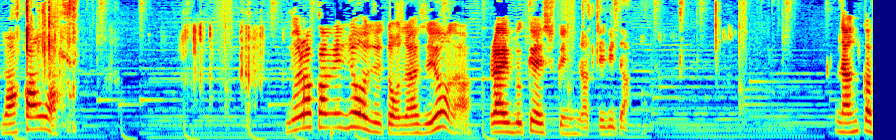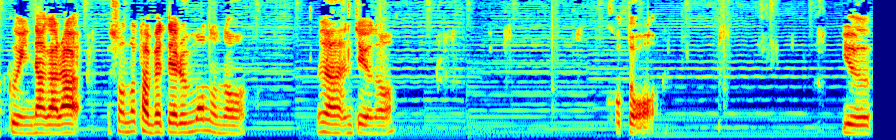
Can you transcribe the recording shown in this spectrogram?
まあかんわ。村上ジョージと同じようなライブ形式になってきた。なんか食いながら、その食べてるものの、なんていうの？ことを言う、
